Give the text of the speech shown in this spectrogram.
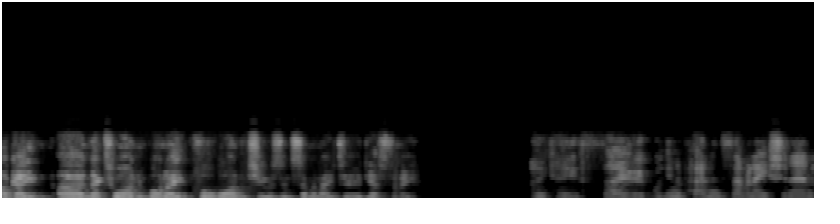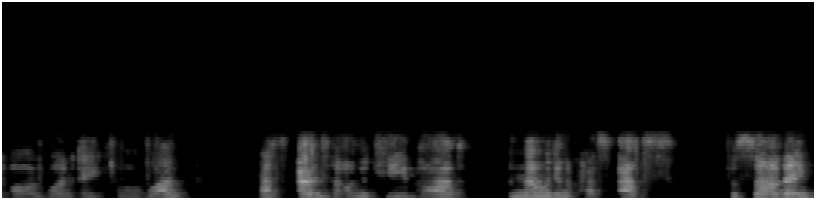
Okay, uh, next one, 1841, she was inseminated yesterday. Okay, so we're going to put an insemination in on 1841 press enter on your keypad and then we're going to press S for serving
